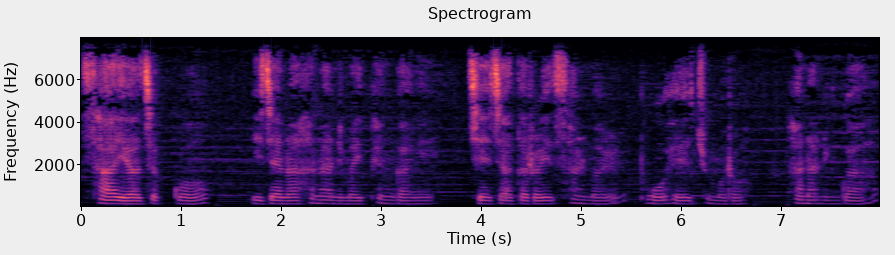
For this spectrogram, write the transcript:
사여졌고 이제는 하나님의 평강이 제자들의 삶을 보호해 주므로 하나님과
